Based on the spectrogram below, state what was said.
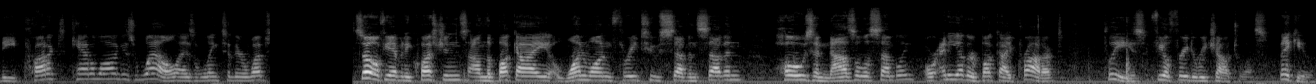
the product catalog as well as a link to their website. So if you have any questions on the Buckeye 113277 hose and nozzle assembly or any other Buckeye product, please feel free to reach out to us. Thank you.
